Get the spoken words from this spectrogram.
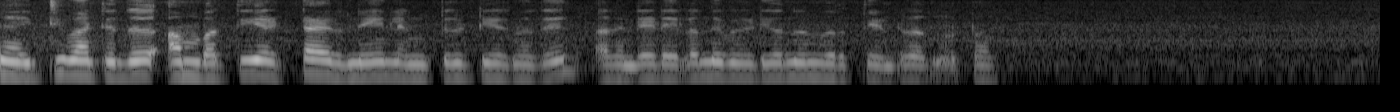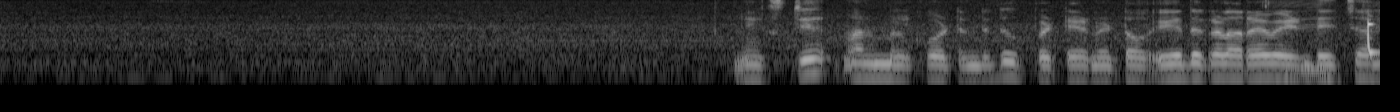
നൈറ്റി മാറ്റിയത് അമ്പത്തി എട്ടായിരുന്നു ലെങ്ത് കിട്ടിയിരുന്നത്. അതിന്റെ ഇടയിലൊന്ന് വീഡിയോ ഒന്ന് നിർത്തേണ്ടി വന്നു കേട്ടോ. നെക്സ്റ്റ് മൽമൽ കോട്ടന്റെ ദുപ്പട്ടയാണ് കേട്ടോ ഏത് കളറേ വേണ്ടത് വെച്ചാൽ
